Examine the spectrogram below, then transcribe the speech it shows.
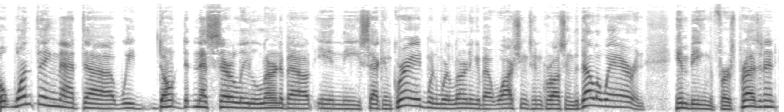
But one thing that uh, we don't necessarily learn about in the second grade when we're learning about Washington crossing the Delaware and him being the first president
